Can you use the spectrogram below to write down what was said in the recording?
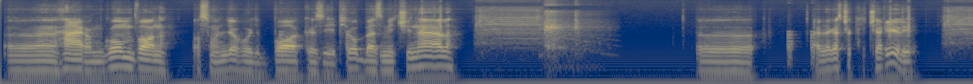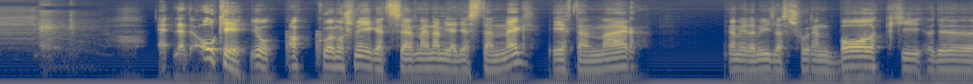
Ö, három gomb van, azt mondja, hogy bal, közép, jobb, ez mit csinál? Ö, elvileg ez csak kicseréli? E, Oké, okay, jó, akkor most még egyszer, mert nem jegyeztem meg, értem már. Remélem így lesz a sorrend. Bal, ki, ö,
